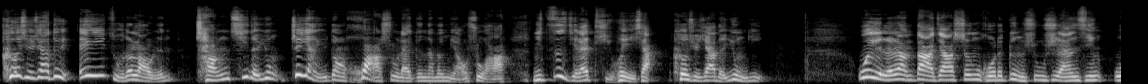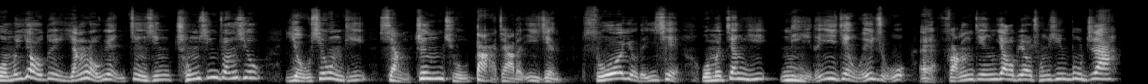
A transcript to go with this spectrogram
科学家对 A 组的老人。长期的用这样一段话术来跟他们描述哈，你自己来体会一下科学家的用意。为了让大家生活的更舒适安心，我们要对养老院进行重新装修。有些问题想征求大家的意见，所有的一切我们将以你的意见为主。哎，房间要不要重新布置啊？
